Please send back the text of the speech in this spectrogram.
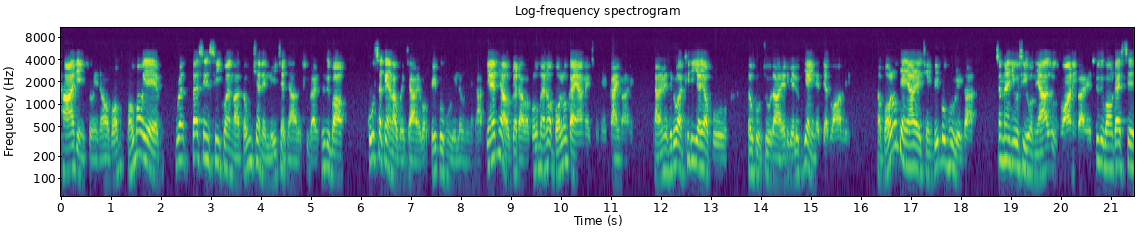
ထားချိန်ဆိုရင်တော့ဘောဘုံမောက်ရဲ့ passing sequence က3ချက်နဲ့4ချက်ကြားပဲရှိပါတယ်စုစုပေါင်း6စက္ကန့်လောက်ပဲကြာတယ်ပေါ့ပေးပို့မှုတွေလုပ်နေတာဒါပြန်မြောက်အတွက်တာပါပုံမှန်တော့ဘောလုံးကန်ရမယ်ဆိုရင်ကန်ပါတယ်ဒါပေမဲ့သူတို့ကထိထိရောက်ရောက်ပို့လုပ်ဖို့ကြိုးစားတယ်တကယ်လို့ပြက်ရင်လည်းပြက်သွားမယ်ဘောလုံးပြန်ရတဲ့အချိန်ပေးပို့မှုတွေကစမန်ယူစီကိုအများစုသွားနေပါတယ်စုစုပေါင်းတက်စစ်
